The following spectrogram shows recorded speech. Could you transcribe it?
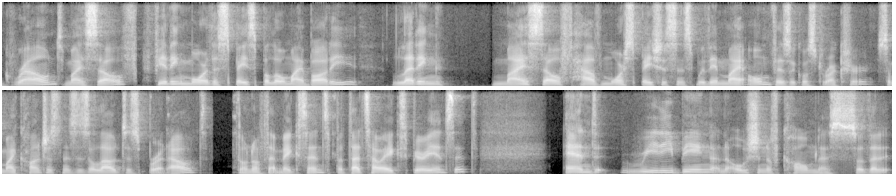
ground myself, feeling more the space below my body, letting myself have more spaciousness within my own physical structure. So my consciousness is allowed to spread out. Don't know if that makes sense, but that's how I experience it. And really being an ocean of calmness so that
